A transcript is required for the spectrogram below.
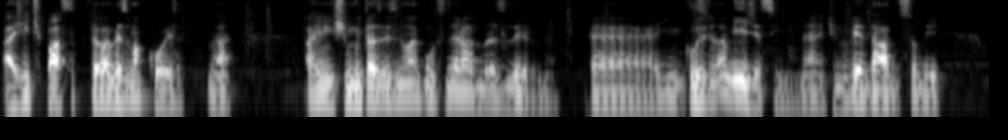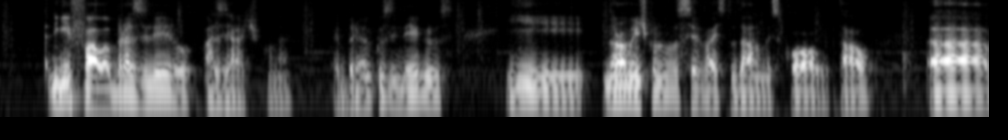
a gente passa pela mesma coisa, né? A gente muitas vezes não é considerado brasileiro, né? É, inclusive na mídia, assim, né? A gente não vê dados sobre... Ninguém fala brasileiro asiático, né? É brancos e negros e normalmente quando você vai estudar numa escola e tal, uh,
